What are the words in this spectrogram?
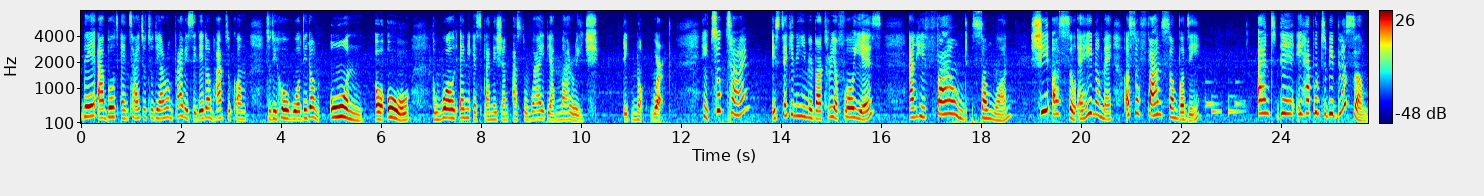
they are both entitled to their own privacy, they don't have to come to the whole world. They don't own or owe the world any explanation as to why their marriage did not work. He took time, it's taken him about three or four years, and he found someone she also, Ehinome, also found somebody and they, it happened to be Blossom,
